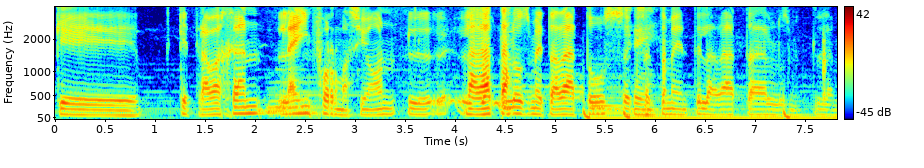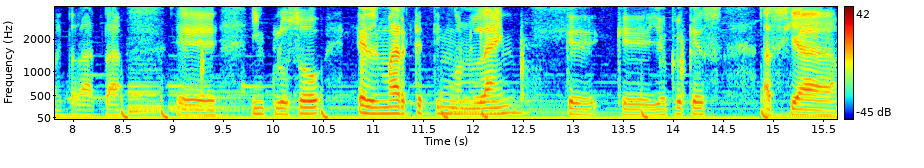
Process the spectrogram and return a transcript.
que que trabajan la información, La data. los metadatos, Sí. exactamente, la data, los- la metadata, eh, incluso el marketing online, que, que yo creo que es hacia,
